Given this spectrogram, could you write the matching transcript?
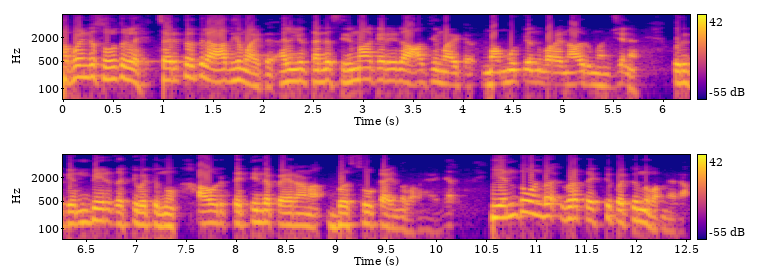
അപ്പൊ എന്റെ സുഹൃത്തുക്കളെ ചരിത്രത്തിൽ ആദ്യമായിട്ട് അല്ലെങ്കിൽ തന്റെ സിനിമാ കരിയറിൽ ആദ്യമായിട്ട് മമ്മൂട്ടി എന്ന് പറയുന്ന ആ ഒരു മനുഷ്യന് ഒരു ഗംഭീര തെറ്റ് പറ്റുന്നു. ആ ഒരു തെറ്റിന്റെ പേരാണ് ബസൂക്ക എന്ന് പറഞ്ഞു കഴിഞ്ഞാൽ. എന്തുകൊണ്ട് ഇവിടെ തെറ്റ് പറ്റും എന്ന് പറഞ്ഞുതരാം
